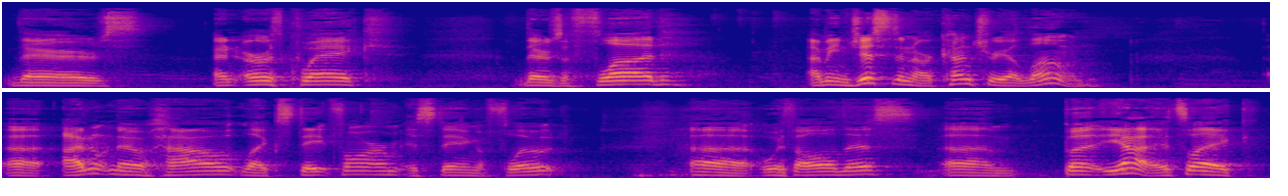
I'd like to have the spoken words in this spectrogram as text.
there's an earthquake, there's a flood. I mean, just in our country alone. Uh, I don't know how like State Farm is staying afloat uh, with all of this, um, but yeah, it's like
